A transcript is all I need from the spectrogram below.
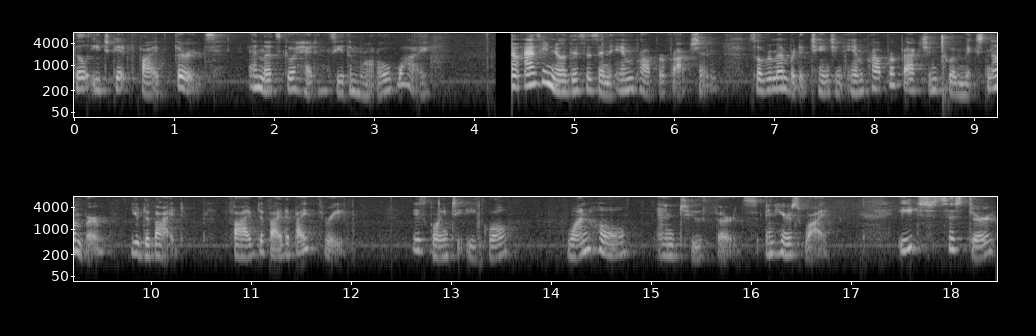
they'll each get 5 thirds. And let's go ahead and see the model Y. Now, as you know, this is an improper fraction. So remember, to change an improper fraction to a mixed number, you divide. 5 divided by 3 is going to equal 1 whole and 2 thirds. And here's why. Each sister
